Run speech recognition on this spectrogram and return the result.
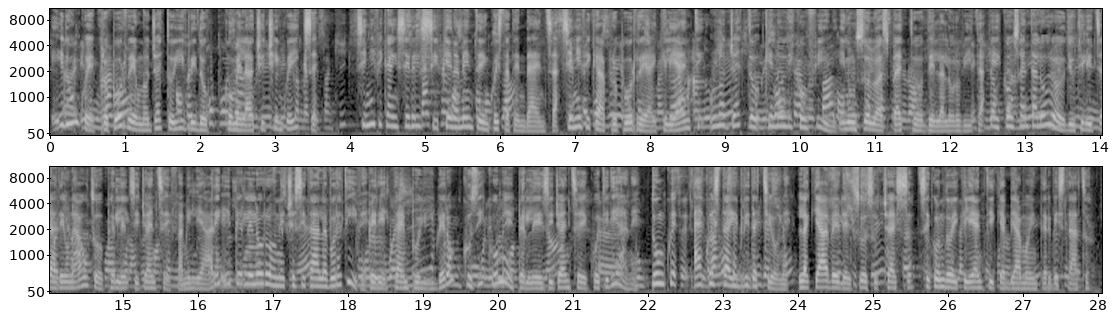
e dunque proporre un oggetto ibrido come la C5X significa inserirsi pienamente in questa tendenza, significa proporre ai clienti un oggetto che non li confini in un solo aspetto della loro vita e consenta loro di utilizzare un'auto per le esigenze familiari e per le loro necessità lavorative, per il tempo libero, così come per le esigenze quotidiane. Dunque è questa ibridazione la chiave del suo successo, secondo i clienti che abbiamo intervistato.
